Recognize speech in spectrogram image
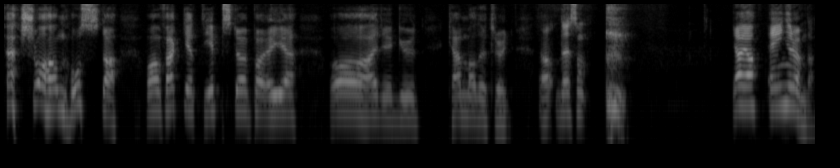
se, han hosta, og han fikk et gipsstøv på øyet. Å, herregud, hvem hadde trodd? Ja, det er sånn Ja, ja, jeg innrømmer det.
